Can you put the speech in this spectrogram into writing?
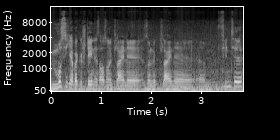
Muss ich aber gestehen, ist auch so eine kleine, so eine kleine ähm, Finte,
